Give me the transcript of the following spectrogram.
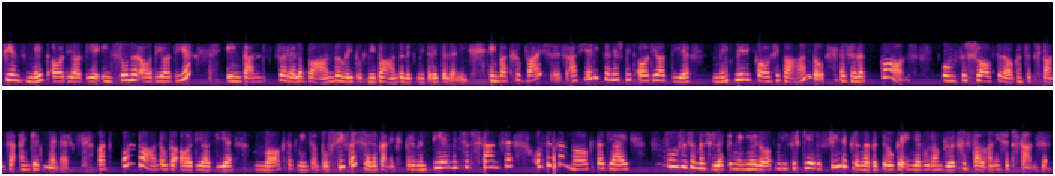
seuns met ADHD en sonder ADHD en dan vir hulle behandel het of nie behandel het met Ritalin nie. En wat gewys is, as jy die kinders met ADHD met medikasie behandel, is hulle kans om verslaaf te raak aan substansies eintlik minder. Want onbehandelde ADHD maak dat mense impulsief is, so hulle kan eksperimenteer met substansies of dit kan maak dat jy voel soos 'n mislukking en jy raak met die verkeerde vriendekringe betrokke en jy word dan blootgestel aan die substansie.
